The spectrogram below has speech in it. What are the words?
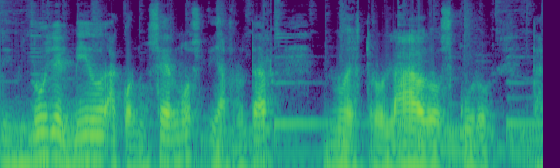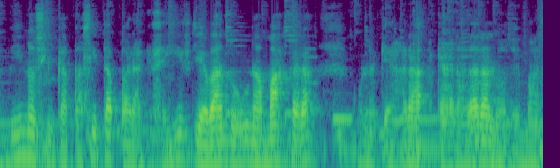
disminuye el miedo a conocernos y afrontar nuestro lado oscuro. También nos incapacita para seguir llevando una máscara con la que, agradar a los demás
